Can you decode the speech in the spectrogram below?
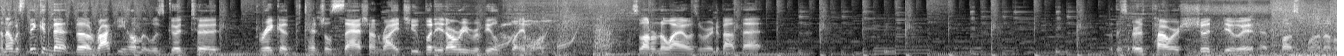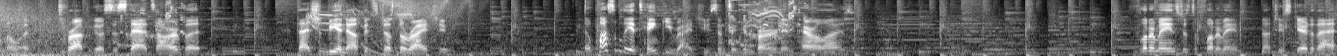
And I was thinking that the Rocky Helmet was good to break a potential sash on Raichu, but it already revealed Claymore. So I don't know why I was worried about that. But this Earth Power should do it at plus one. I don't know what Terapagos' stats are, but that should be enough. It's just a Raichu. No, possibly a tanky Raichu since it can burn and paralyze. Flutter Mane's just a Flutter Mane. Not too scared of that.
